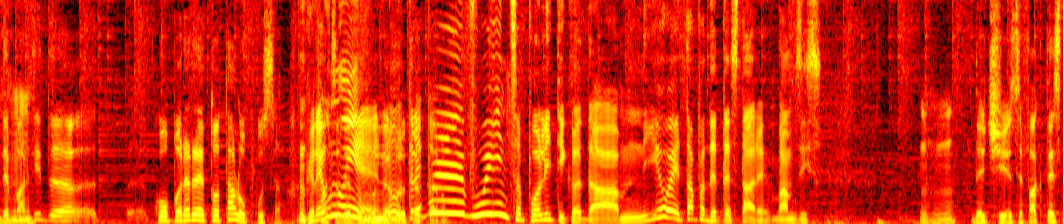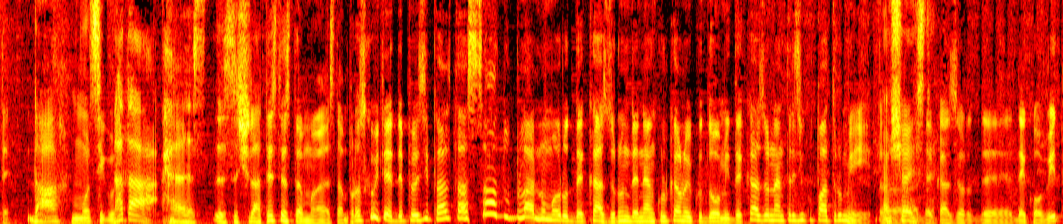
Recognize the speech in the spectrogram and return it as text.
de Mhm. partid, uh, cu o părere total opusă. Greu față nu de e, domnul nu, Nelu trebuie Tătaru. voință politică, dar e o etapă de testare, v-am zis. Mhm. Deci se fac teste. Da, mă sigur. Da, da, s- și la teste stăm, stăm prost, că uite, de pe o zi pe alta s-a dublat numărul de cazuri, unde ne-am culcat noi cu 2000 de cazuri, ne-am trezit cu 4000 Așa uh, este. de cazuri de, de COVID.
